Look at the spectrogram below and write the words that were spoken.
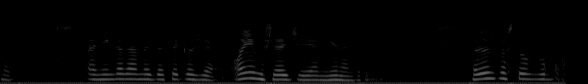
Dobra. A nie gadamy dlatego, że oni myśleli, że ja nie nagrywam. Chociaż was to w ogóle...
